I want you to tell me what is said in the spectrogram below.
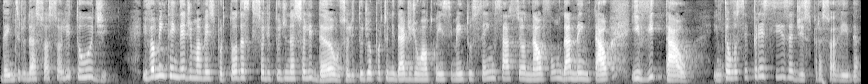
dentro da sua solitude. E vamos entender de uma vez por todas que solitude não é solidão, solitude é oportunidade de um autoconhecimento sensacional, fundamental e vital. Então você precisa disso para a sua vida.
